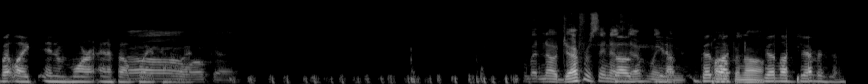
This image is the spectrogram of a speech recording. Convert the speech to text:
but like in a more NFL player of. Oh, okay. But no, Jefferson has So, definitely you know, been good luck, popping off. good luck, Jefferson.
